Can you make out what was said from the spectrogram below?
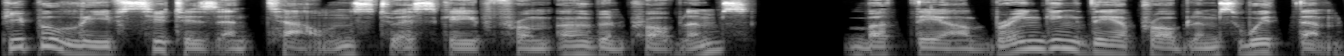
People leave cities and towns to escape from urban problems, but they are bringing their problems with them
